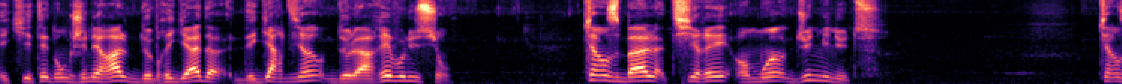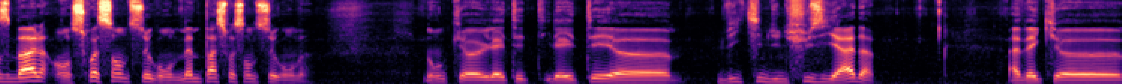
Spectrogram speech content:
et qui était donc général de brigade des gardiens de la Révolution. 15 balles tirées en moins d'une minute. 15 balles en 60 secondes, même pas 60 secondes. Donc euh, il a été, euh, victime d'une fusillade avec euh,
